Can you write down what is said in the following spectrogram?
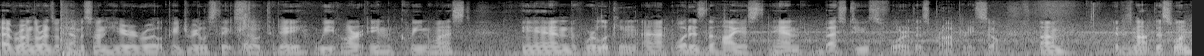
Hi everyone, Lorenzo Cabazon here, Royal LePage Real Estate. So today we are in Queen West and we're looking at what is the highest and best use for this property. So um, it is not this one,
